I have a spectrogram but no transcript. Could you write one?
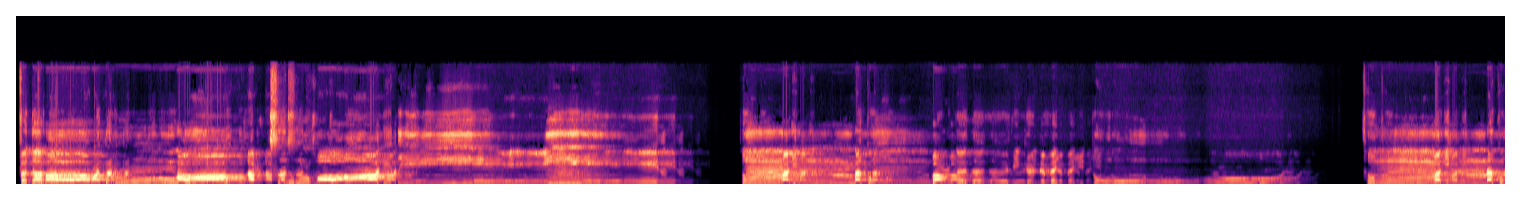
فتبارك الله أحسن الخالقين. بعد ذلك لميتون. ثم إنكم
